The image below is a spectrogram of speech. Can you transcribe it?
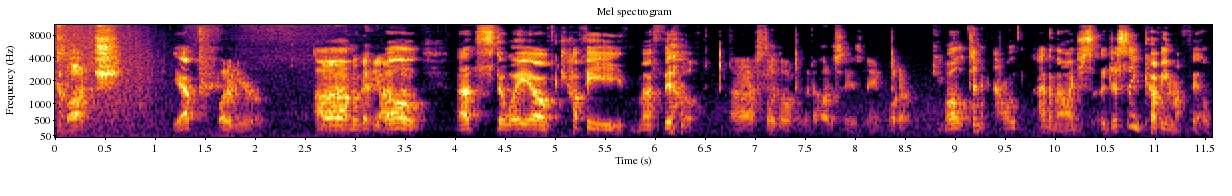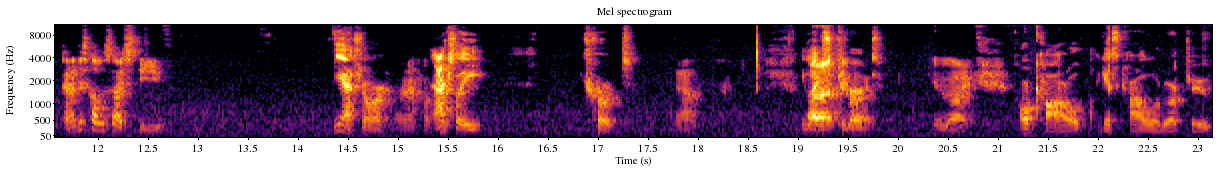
Clutch. Yep. What a hero. Alright, Um, go get the well, that's the way of Tuffy Maphil. Uh, I still don't even know how to say his name. Whatever. Keep Well, to, I'll- I don't know. I just I just say Cuffy going. Can I just call this guy Steve? Yeah, sure. Uh, okay. Actually, Kurt. Yeah. He likes Alright, Kurt Keep going. or Carl. I guess Carl would work too.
